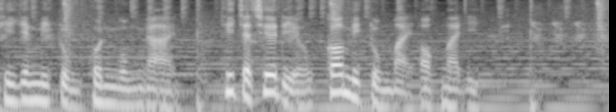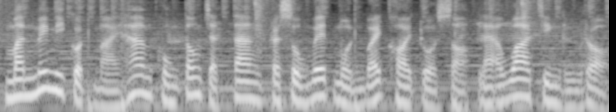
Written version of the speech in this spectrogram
ที่ยังมีกลุ่มคนงมงาย ที่จะเชื่อเดี๋ยวก็มีกลุ่มใหม่ออกมาอีก มันไม่มีกฎหมายห้ามคงต้องจัดตั้งกระทรวงเวทมนต์ไว้คอยตรวจสอบแล้วว่าจริงหรือหรอก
